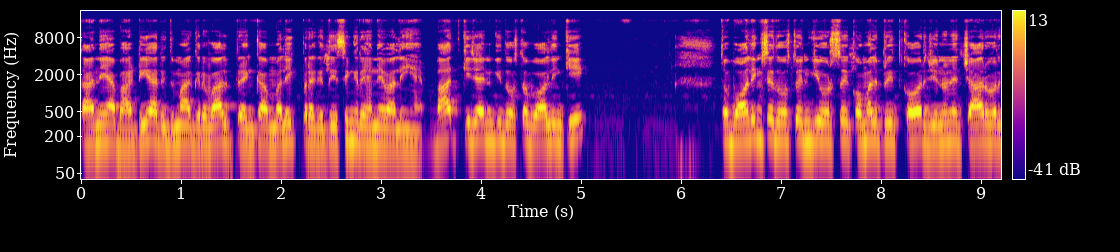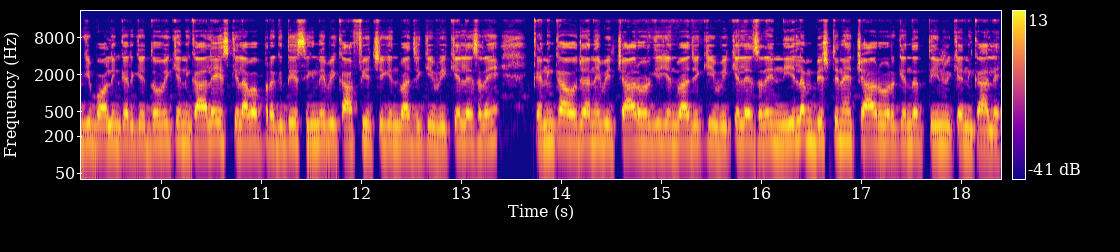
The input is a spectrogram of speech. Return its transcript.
तानिया भाटिया रिद्धिमा अग्रवाल, प्रियंका मलिक, प्रगति सिंह रहने वाली हैं। बात की जाए इनकी दोस्तों बॉलिंग की तो बॉलिंग से दोस्तों, इनकी ओर से कोमलप्रीत कौर, जिन्होंने चार ओवर की बॉलिंग करके दो विकेट निकाले। इसके अलावा प्रगति सिंह ने भी काफ़ी अच्छी गेंदबाजी की विकेट लेस रही। कनिका ओझा ने भी चार ओवर की गेंदबाजी की विकेट लेस रही। नीलम बिस्ट ने चार ओवर के अंदर तीन विकेट निकाले।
